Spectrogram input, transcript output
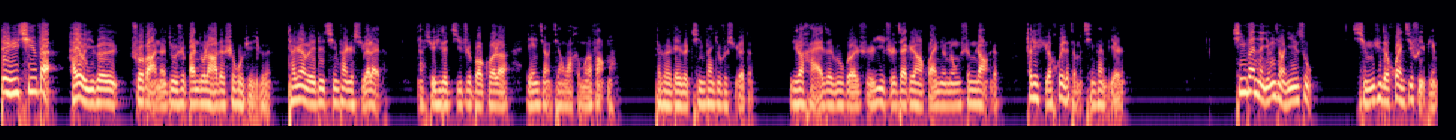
对于侵犯，还有一个说法呢，就是班多拉的社会学习论。他认为这侵犯是学来的学习的机制包括了联想、强化和模仿嘛。他说这个侵犯就是学的。一个孩子如果是一直在这样环境中生长着，他就学会了怎么侵犯别人。侵犯的影响因素，情绪的唤起水平，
